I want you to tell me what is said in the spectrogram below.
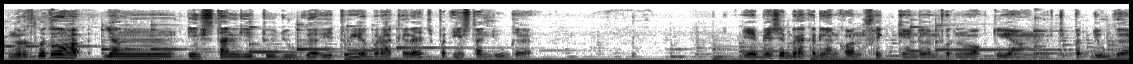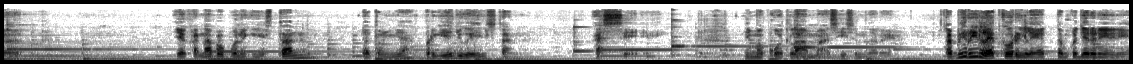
menurut gue tuh yang instan gitu juga itu ya berakhirnya cepet instan juga. Ya biasanya berakhir dengan konflik yang dalam kurun waktu yang cepet juga. Ya karena apa pun yang instan datangnya perginya juga instan. Asik. Ini mah quote lama sih sebenarnya. Tapi relate kok relate dalam kejadian ini.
